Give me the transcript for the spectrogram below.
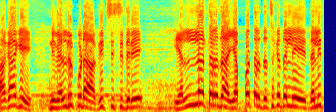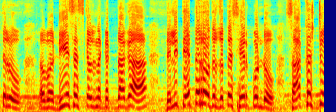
ಹಾಗಾಗಿ ನೀವೆಲ್ಲರೂ ಕೂಡ ವೀಕ್ಷಿಸಿದಿರಿ. ಎಲ್ಲ ಥರದ ಎಪ್ಪತ್ತರ ದಶಕದಲ್ಲಿ ದಲಿತರು ಡಿ ಎಸ್ ಎಸ್ಗಳನ್ನು ಕಟ್ಟಿದಾಗ ದಲಿತೇತರರು ಅದ್ರ ಜೊತೆ ಸೇರಿಕೊಂಡು ಸಾಕಷ್ಟು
